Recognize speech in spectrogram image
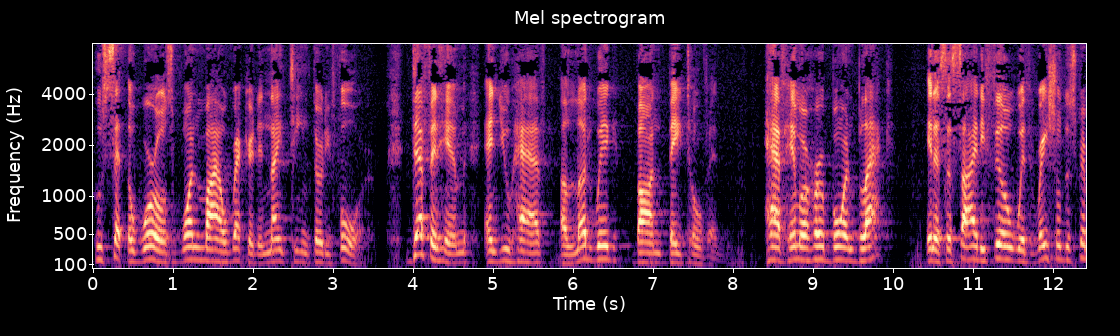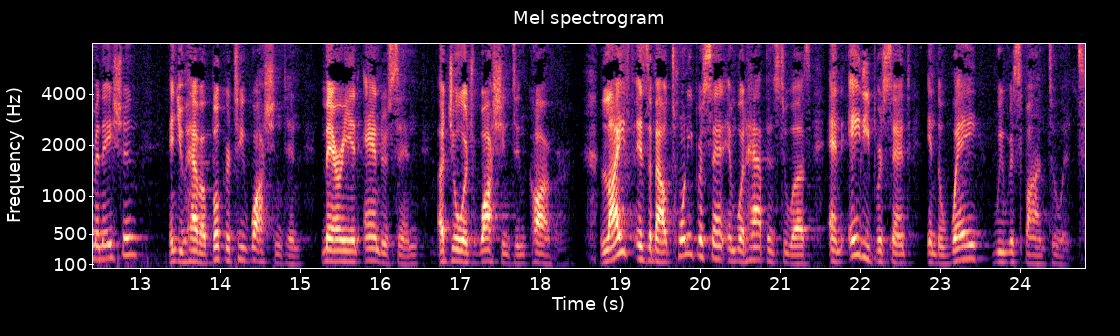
who set the world's one mile record in 1934. Deafen him, and you have a Ludwig von Beethoven. Have him or her born black in a society filled with racial discrimination, and you have a Booker T. Washington, Marian Anderson, a George Washington Carver. Life is about 20% in what happens to us and 80% in the way we respond to it.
